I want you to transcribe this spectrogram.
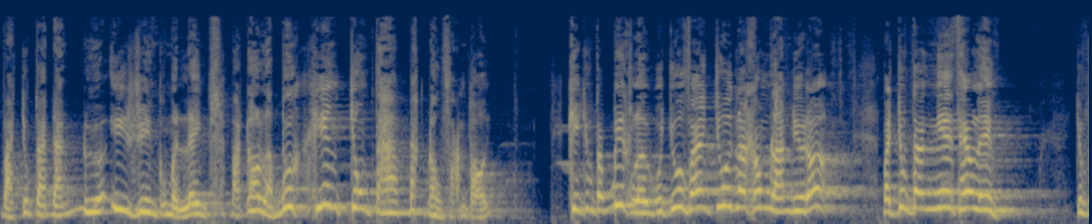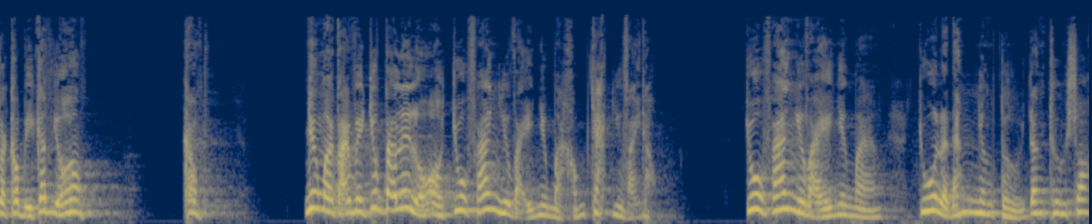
và chúng ta đang đưa ý riêng của mình lên và đó là bước khiến chúng ta bắt đầu phạm tội khi chúng ta biết lời của Chúa phán Chúa nó không làm điều đó mà chúng ta nghe theo liền Chúng ta có bị cám dỗ không? Không. Nhưng mà tại vì chúng ta lấy lộ Ồ Chúa phán như vậy nhưng mà không chắc như vậy đâu. Chúa phán như vậy nhưng mà Chúa là đấng nhân từ, đấng thương xót.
